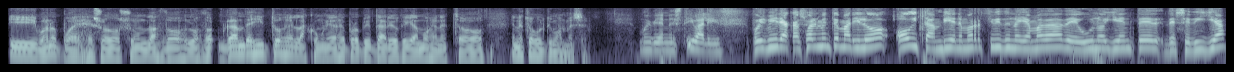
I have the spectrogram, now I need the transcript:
y bueno, pues esos son las dos, los dos grandes hitos en las comunidades de propietarios, digamos, en estos, en estos últimos meses. Muy bien, Estíbaliz. Pues mira, casualmente Mariló, hoy también hemos recibido una llamada de un oyente de Sevilla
